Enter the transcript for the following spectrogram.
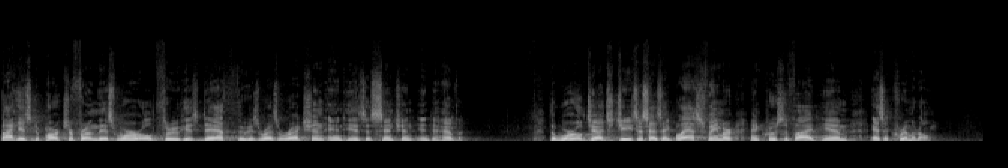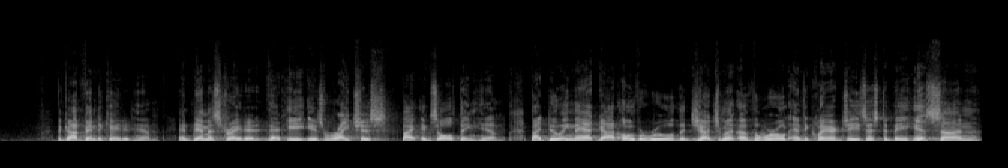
by his departure from this world through his death, through his resurrection, and his ascension into heaven. The world judged Jesus as a blasphemer and crucified him as a criminal. But God vindicated him and demonstrated that he is righteous by exalting him. By doing that, God overruled the judgment of the world and declared Jesus to be his Son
